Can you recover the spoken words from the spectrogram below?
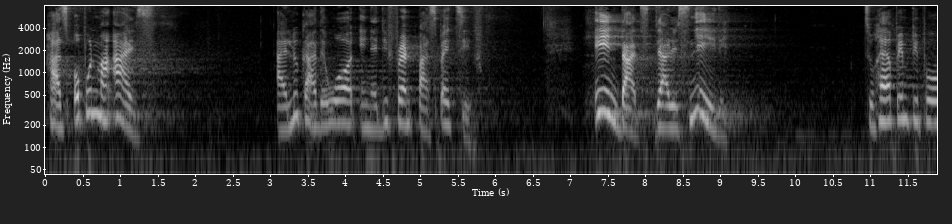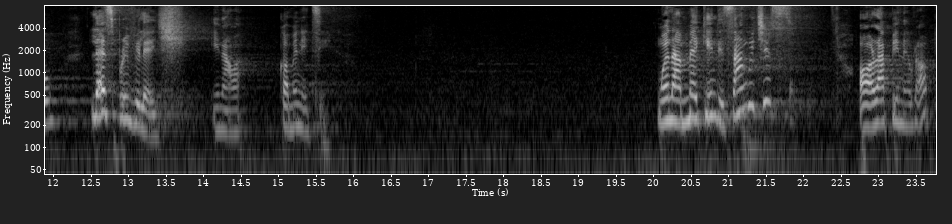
has opened my eyes. I look at the world in a different perspective. In that there is need to helping people less privileged in our community. When I'm making the sandwiches or wrapping it up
